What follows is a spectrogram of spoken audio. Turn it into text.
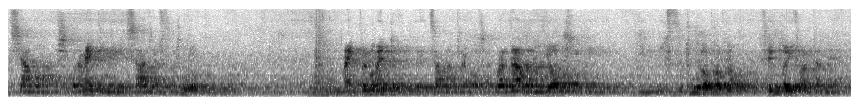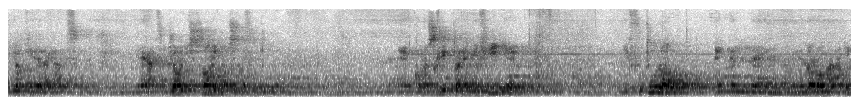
siamo sicuramente indirizzati al futuro, ma in quel momento pensavo un'altra cosa, guardavo negli occhi il, futuro proprio seduto di fronte a me, gli occhi dei ragazzi. I ragazzi giovani sono il nostro futuro. Come ho scritto alle mie figlie, il futuro è nelle, nelle loro mani,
